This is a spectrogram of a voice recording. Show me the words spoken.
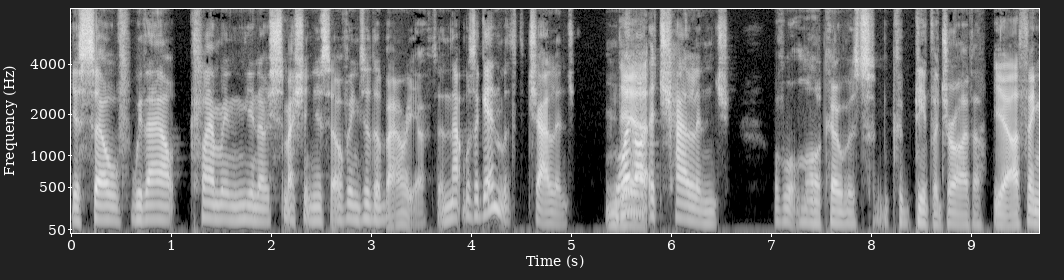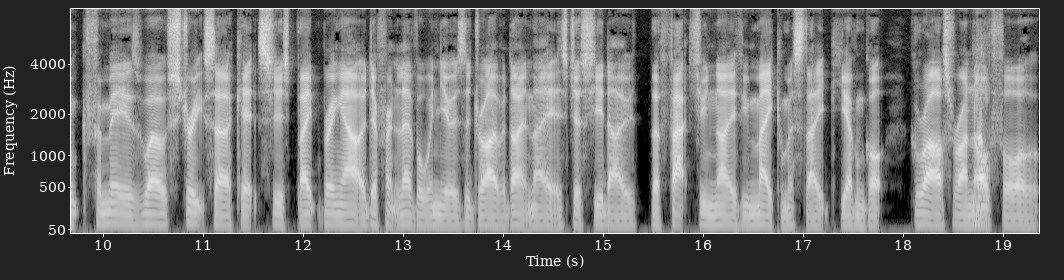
yourself without clamming, you know, smashing yourself into the barrier. And that was again the challenge. I Yeah. like the challenge of what Marco was could give a driver. yeah. I think for me as well, street circuits just they bring out a different level in you as a driver, don't they? It's just you know the fact you know if you make a mistake, you haven't got grass runoff or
